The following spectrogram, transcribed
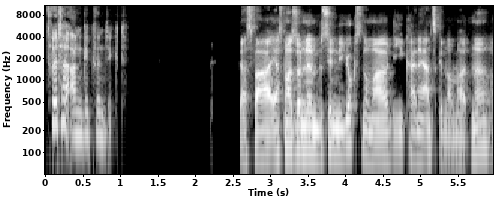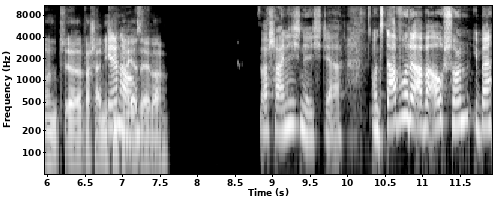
Twitter angekündigt. Das war erstmal so eine ein bisschen eine Juxnummer, die keiner ernst genommen hat, ne? Und äh, wahrscheinlich genau. nicht mal er selber. Wahrscheinlich nicht, ja. Und da wurde aber auch schon über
